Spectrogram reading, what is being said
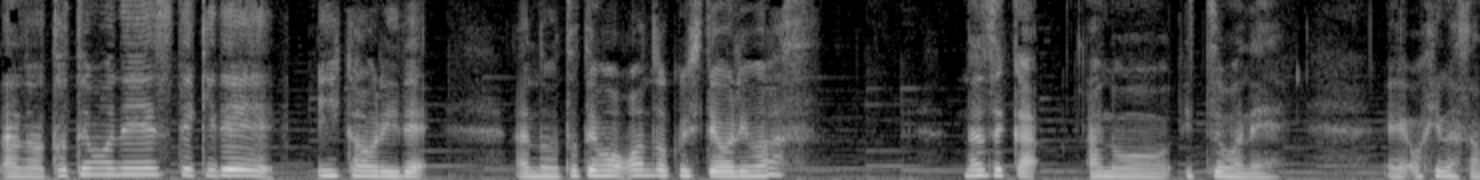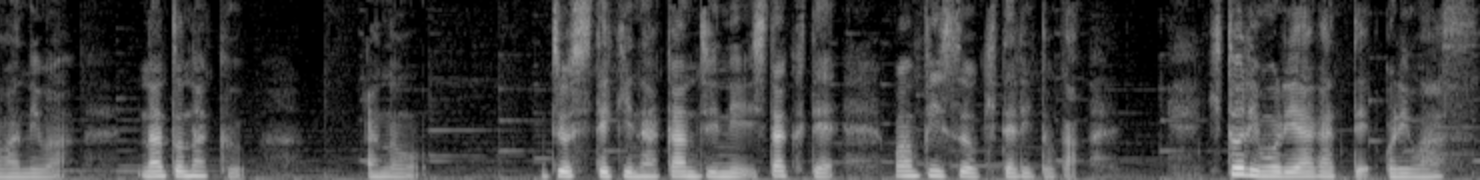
あの、とてもね、素敵で、いい香りで、あの、とても満足しております。なぜか、あの、いつもね、えおひな様には、なんとなく、あの、女子的な感じにしたくて、ワンピースを着たりとか、一人盛り上がっております。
